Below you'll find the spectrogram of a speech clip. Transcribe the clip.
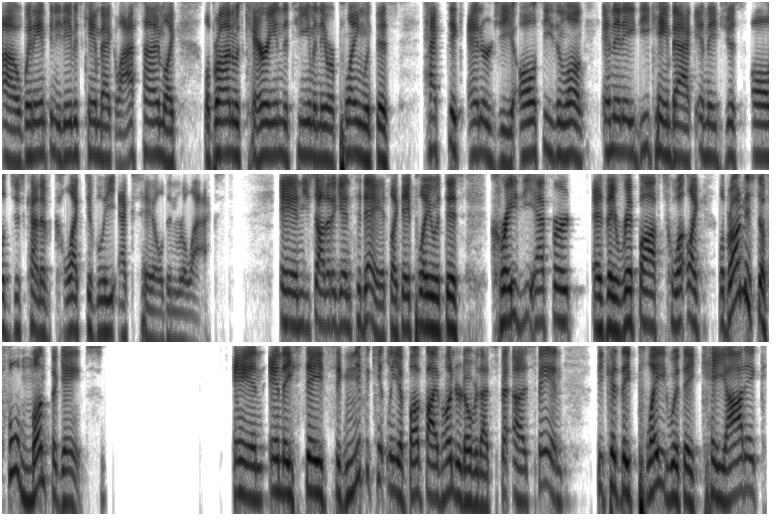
uh, when Anthony Davis came back last time. Like LeBron was carrying the team and they were playing with this hectic energy all season long. And then AD came back and they just all just kind of collectively exhaled and relaxed. And you saw that again today. It's like they play with this crazy effort as they rip off 12 like LeBron missed a full month of games. And and they stayed significantly above 500 over that sp- uh, span because they played with a chaotic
